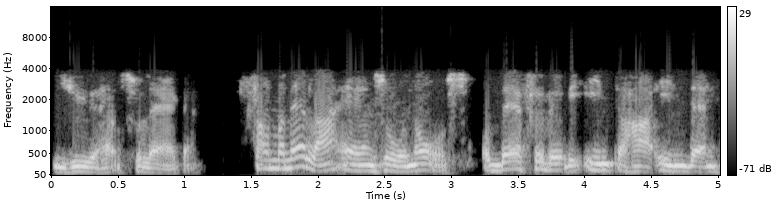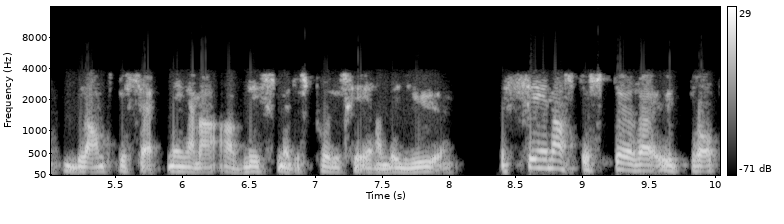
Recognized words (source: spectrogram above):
djurhälsoläge. Salmonella är en zoonos och därför vill vi inte ha in den bland besättningarna av livsmedelsproducerande djur. Det senaste större utbrott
